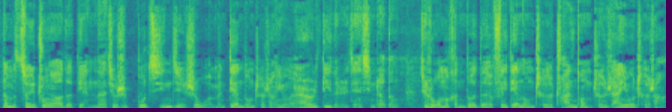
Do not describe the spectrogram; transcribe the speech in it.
那么最重要的点呢，就是不仅仅是我们电动车上用 LED 的日间行车灯，就是我们很多的非电动车、传统车、燃油车上，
